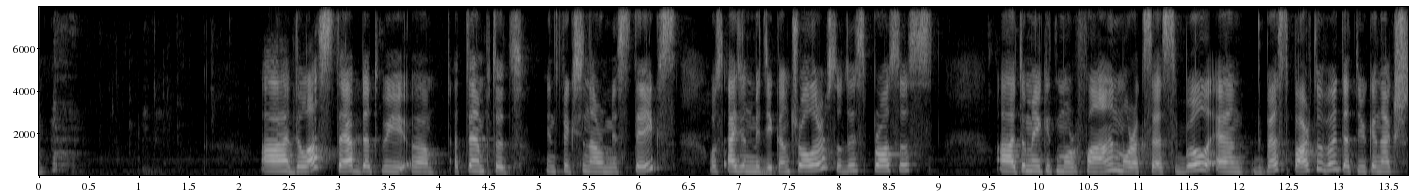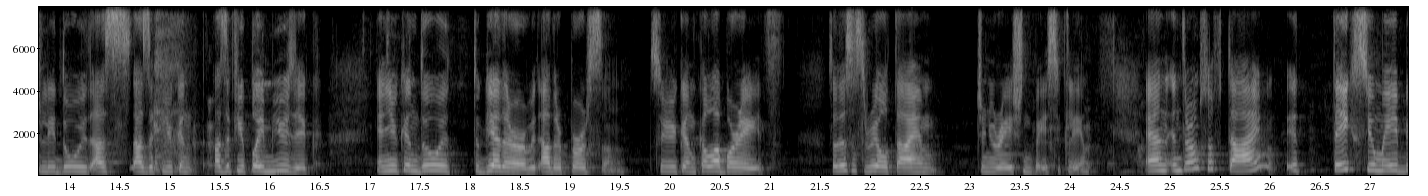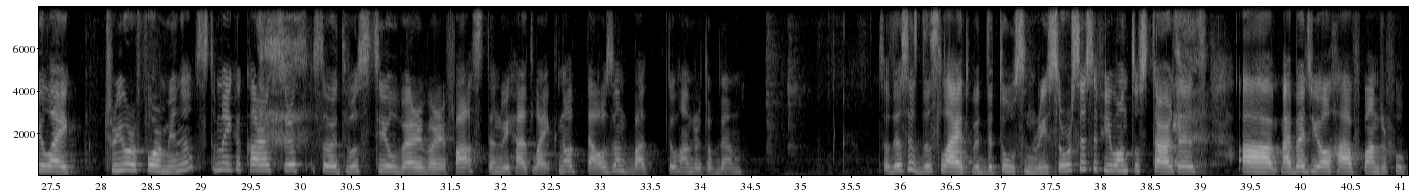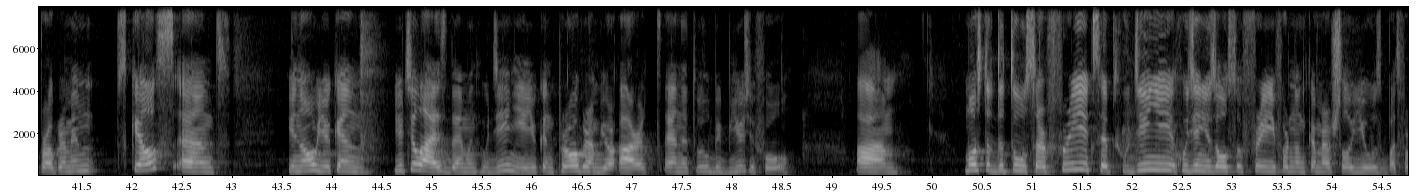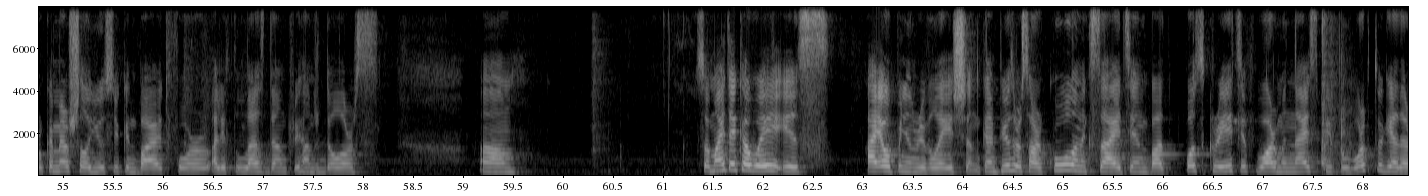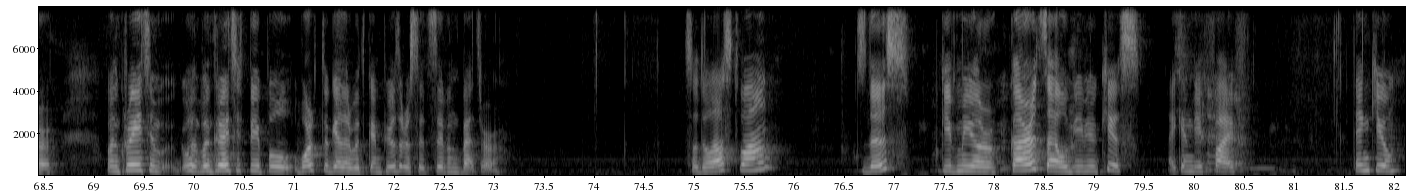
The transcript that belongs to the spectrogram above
Uh, the last step that we uh, attempted in fixing our mistakes was adding MIDI controllers to this process uh, to make it more fun, more accessible. And the best part of it that you can actually do it as, as, if, you can, as if you play music. And you can do it together with other person. So you can collaborate. So this is real-time generation, basically. And in terms of time, it takes you maybe like three or four minutes to make a character. So it was still very, very fast. And we had like not 1,000, but 200 of them. So this is the slide with the tools and resources if you want to start it. Uh, I bet you all have wonderful programming skills and you know you can utilize them in Houdini. You can program your art and it will be beautiful. Um, Most of the tools are free except Houdini. Houdini is also free for non-commercial use, but for commercial use, you can buy it for a little less than $300. Um, so my takeaway is eye-opening revelation. Computers are cool and exciting, but both creative, warm, and nice people work together. When creative, when creative people work together with computers, it's even better. So the last one is this. Give me your cards, I will give you a kiss. I can give five. Thank you.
